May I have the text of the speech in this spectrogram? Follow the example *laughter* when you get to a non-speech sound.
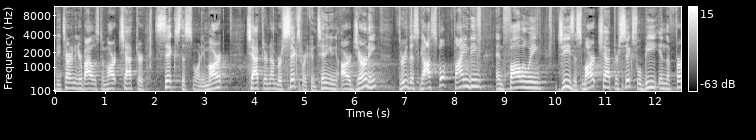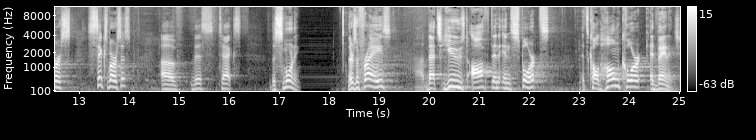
Be turning your Bibles to Mark chapter 6 this morning. Mark chapter number 6. We're continuing our journey through this gospel, finding and following Jesus. Mark chapter 6 will be in the first six verses of this text this morning. There's a phrase uh, that's used often in sports, it's called home court advantage.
